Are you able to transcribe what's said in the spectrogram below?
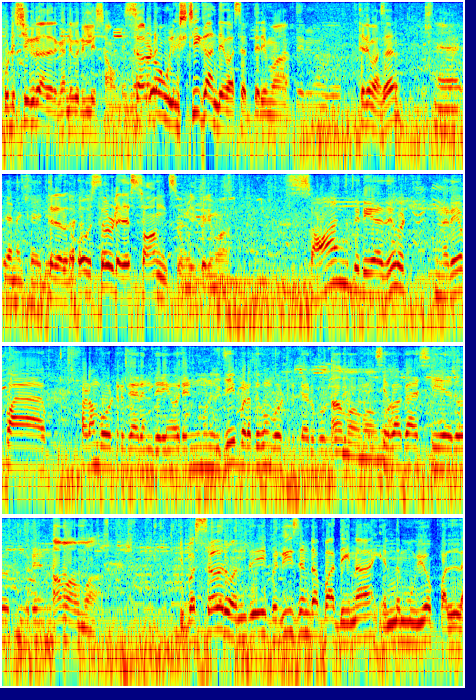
கூடி சீக்கிரம் அது கண்டிப்பாக ரிலீஸ் ஆகும். சார் உங்களுக்கு ஸ்ரீகாந்த் தேவா சார் தெரியுமா தெரியுமா சார் எனக்கு. தெரியாது. ஓ சாரோட சாங்ஸ் உங்களுக்கு தெரியுமா? சாங் தெரியாது பட் நிறைய பா படம் போட்டிருக்காருன்னு தெரியும். ஒரு ரெண்டு மூணு விஜய் படத்துக்கும் போட்டிருக்காரு போல. ஆமா, ஆமா, ஆமா. சிவகாசி ஏதோ ஆமாம் ஆமாம் இப்போ சார் வந்து இப்போ ரீசெண்டாக பார்த்தீங்கன்னா எந்த மூவியோ பல்ல.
